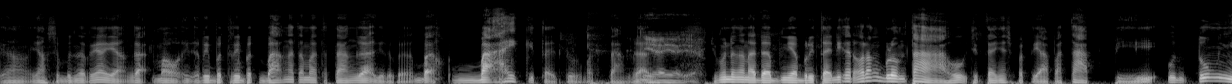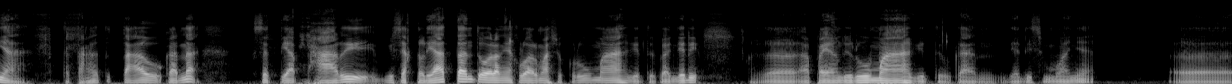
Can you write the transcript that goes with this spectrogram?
yang yang sebenarnya ya nggak mau ribet-ribet banget sama tetangga gitu kan Ba- baik kita itu sama tetangga Iya iya iya. Cuma dengan adanya berita ini kan orang belum tahu ceritanya seperti apa. Tapi untungnya tetangga itu tahu karena setiap hari bisa kelihatan tuh orang yang keluar masuk rumah gitu kan. Jadi eh, apa yang di rumah gitu kan. Jadi semuanya eh,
